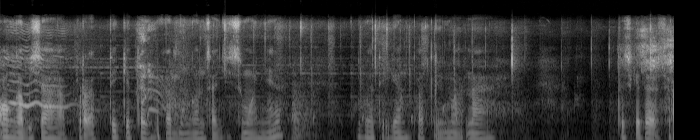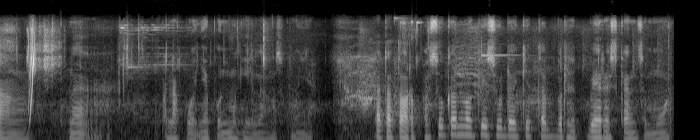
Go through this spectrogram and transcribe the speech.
oh nggak bisa. Berarti kita gabungkan saja semuanya. 2 3 4 5 nah terus kita serang. Nah anak buahnya pun menghilang semuanya. Kata Thor pasukan Loki sudah kita bereskan semua.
